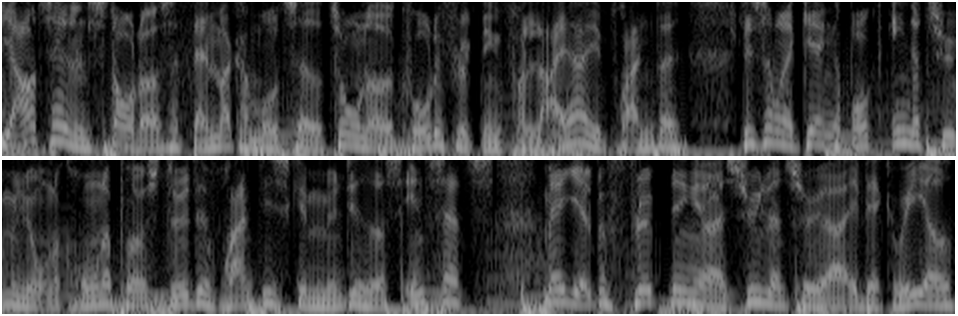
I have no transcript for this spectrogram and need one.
I aftalen står der også, at Danmark har modtaget 200 kvoteflygtninge fra lejre i Rwanda, ligesom regeringen har brugt 21 millioner kroner på at støtte rwandiske myndigheders indsats med at hjælpe flygtninge og asylansøgere evakueret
